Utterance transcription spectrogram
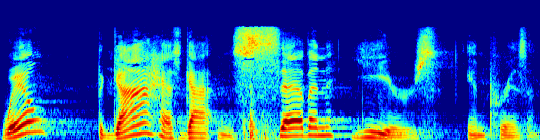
Well, the guy has gotten seven years in prison.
